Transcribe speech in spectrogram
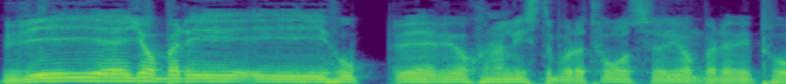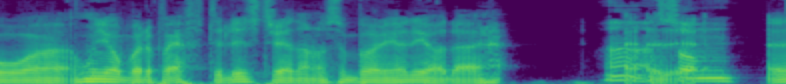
Vi eh, jobbade ihop, eh, vi var journalister båda två, så jobbade vi på, hon jobbade på Efterlyst redan och så började jag där. Ah, som, Eh,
